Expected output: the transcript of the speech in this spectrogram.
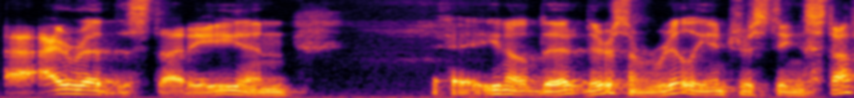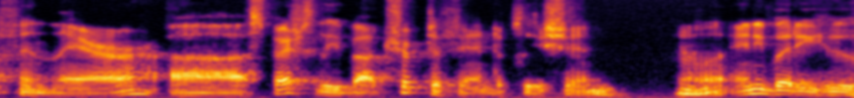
I I read the study and uh, you know there, there's some really interesting stuff in there, uh, especially about tryptophan depletion. Anybody who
